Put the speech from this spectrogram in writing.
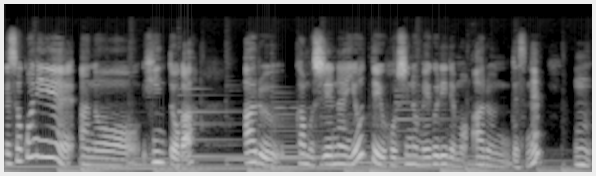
でそこにねあのヒントがあるかもしれないよっていう星の巡りでもあるんですね。うん、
